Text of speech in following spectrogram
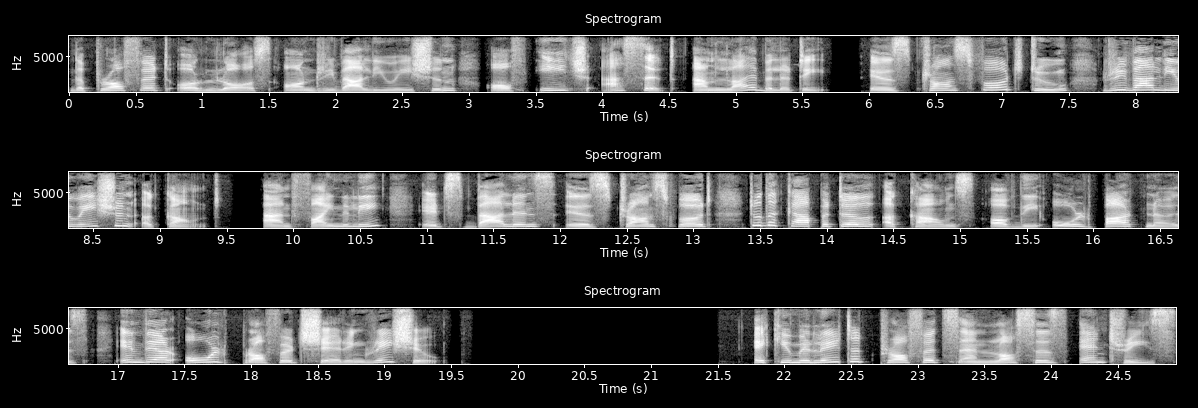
The profit or loss on revaluation of each asset and liability is transferred to revaluation account and finally its balance is transferred to the capital accounts of the old partners in their old profit sharing ratio. Accumulated profits and losses entries.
